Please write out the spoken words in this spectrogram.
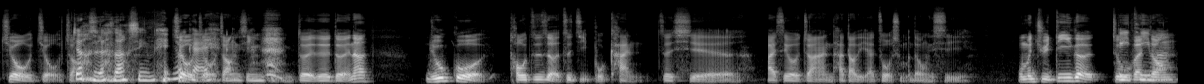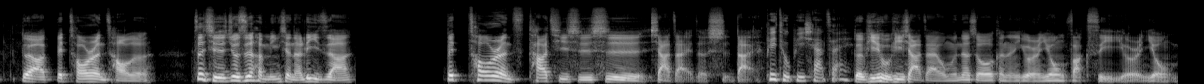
旧酒装新瓶，旧酒装新瓶。对对对，那如果投资者自己不看这些 ICO 专案，它到底在做什么东西？我们举第一个十五分钟，对啊，BitTorrent 好了，这其实就是很明显的例子啊。BitTorrent 它其实是下载的时代，P2P 下载，对 P2P 下载。我们那时候可能有人用 Foxy，有人用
